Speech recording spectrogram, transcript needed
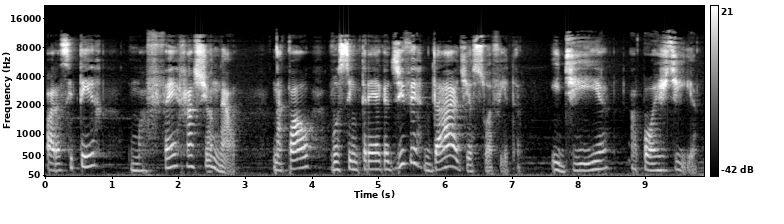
para se ter uma fé racional, na qual você entrega de verdade a sua vida, e dia após dia.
